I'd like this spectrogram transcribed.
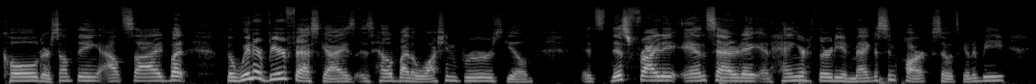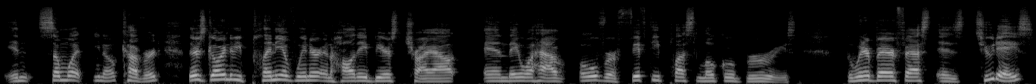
cold or something outside, but the Winter Beer Fest, guys, is held by the Washington Brewers Guild. It's this Friday and Saturday at Hangar 30 in Magnuson Park, so it's going to be in somewhat, you know, covered. There's going to be plenty of winter and holiday beers to try out, and they will have over 50 plus local breweries. The Winter Beer Fest is two days.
